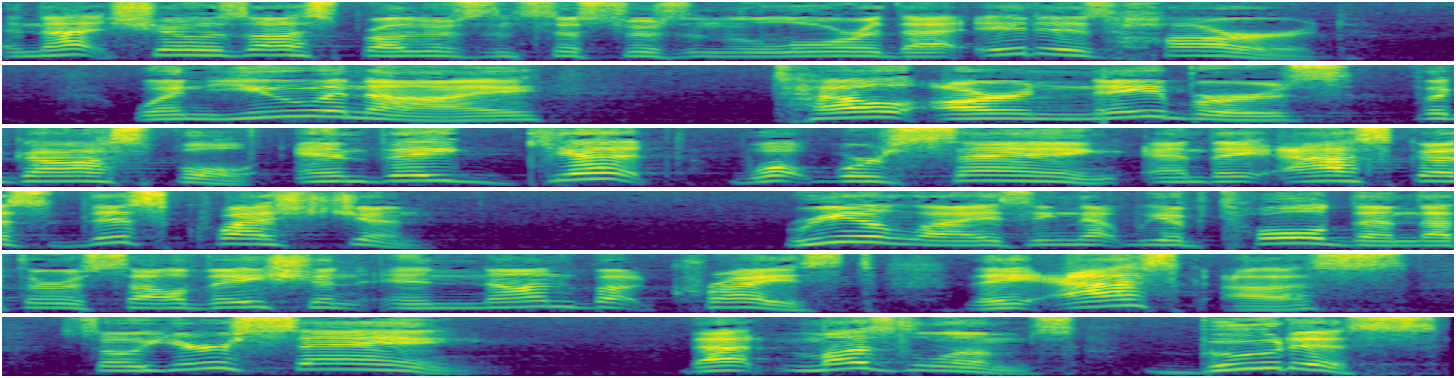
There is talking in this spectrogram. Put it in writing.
And that shows us, brothers and sisters in the Lord, that it is hard when you and I tell our neighbors the gospel and they get what we're saying and they ask us this question, realizing that we have told them that there is salvation in none but Christ. They ask us, So you're saying that Muslims, Buddhists,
